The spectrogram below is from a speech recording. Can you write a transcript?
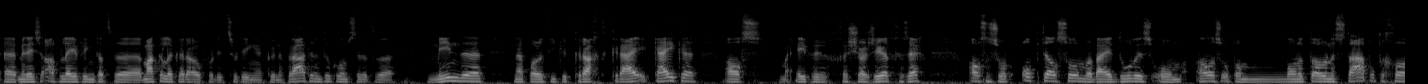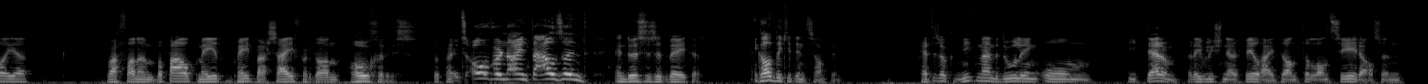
uh, met deze aflevering dat we makkelijker over dit soort dingen kunnen praten in de toekomst. En dat we minder naar politieke kracht kijken als, maar even gechargeerd gezegd, als een soort optelsom waarbij het doel is om alles op een monotone stapel te gooien waarvan een bepaald meetbaar cijfer dan hoger is. Zoals van, it's over 9000! En dus is het beter. Ik hoop dat je het interessant vindt. Het is ook niet mijn bedoeling om die term revolutionaire veelheid dan te lanceren als een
